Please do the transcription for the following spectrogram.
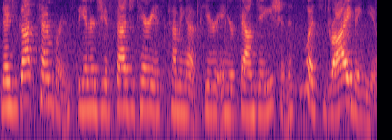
Now you've got temperance, the energy of Sagittarius coming up here in your foundation. This is what's driving you.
